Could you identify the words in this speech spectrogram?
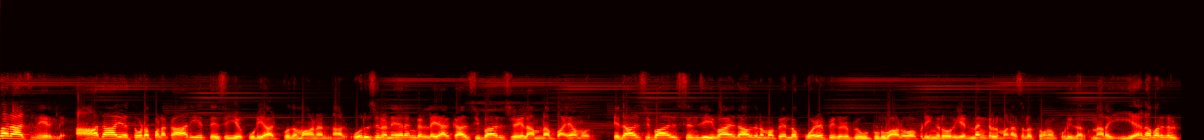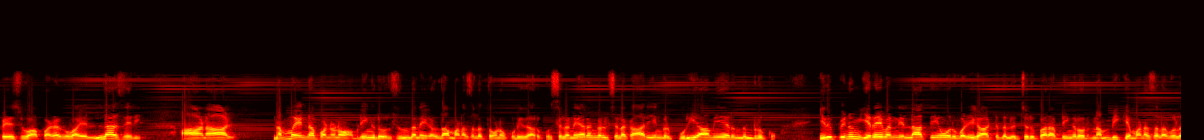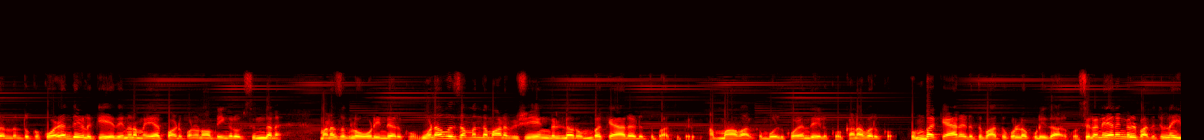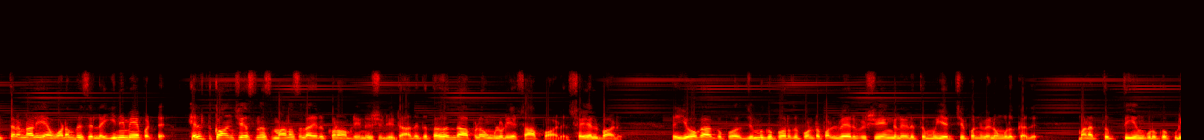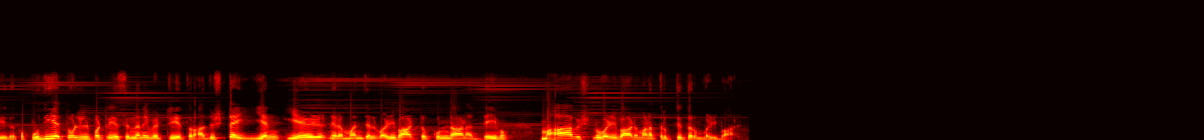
கும்பராசி நேர்களே ஆதாயத்தோட பல காரியத்தை செய்யக்கூடிய அற்புதமான நாள். ஒரு சில நேரங்கள்ல யாருக்காவது சிபாரிசு செய்யலாம்னா பயம் வரும். ஏதாவது சிபாரிசு செஞ்சு இவா ஏதாவது நம்ம பேர்ல குழப்பி கிழப்பி விட்டுடுவாளோ அப்படிங்கிற ஒரு எண்ணங்கள் மனசுல தோணக்கூடியதா இருக்கும். நிறைய நபர்கள் பேசுவா பழகுவா எல்லாம் சரி. ஆனால் நம்ம என்ன பண்ணணும் அப்படிங்கிற ஒரு சிந்தனைகள் தான் மனசுல தோணக்கூடியதா இருக்கும். சில நேரங்கள் சில காரியங்கள் புரியாமையே இருந்துட்டு இருக்கும். இருப்பினும் இறைவன் எல்லாத்தையும் ஒரு வழிகாட்டுதல் வச்சிருப்பார் அப்படிங்கிற ஒரு நம்பிக்கை மனசளவில் இருந்துருக்கும் குழந்தைகளுக்கு ஏதேனும் நம்ம ஏற்பாடு பண்ணணும் அப்படிங்கிற ஒரு சிந்தனை மனசுக்குள்ள ஓடிண்டே இருக்கும். உணவு சம்பந்தமான விஷயங்கள்ல ரொம்ப கேர் எடுத்து பார்த்து போயிடும் அம்மாவா இருக்கும்போது குழந்தைகளுக்கோ கணவருக்கோ ரொம்ப கேர் எடுத்து பார்த்து கொள்ளக்கூடியதா இருக்கும். சில நேரங்கள் பார்த்துட்டுலாம் இத்தனை நாள் என் உடம்பு சரியில்லை இனிமே பட்டு ஹெல்த் கான்சியஸ்னஸ் மனசுல இருக்கணும் அப்படின்னு சொல்லிட்டு அதுக்கு தகுந்தாப்புல உங்களுடைய சாப்பாடு செயல்பாடு யோகாவுக்கு போ ஜிம்முக்கு போகிறது போன்ற பல்வேறு விஷயங்கள் எடுத்து முயற்சி பண்ணுவேன் உங்களுக்கு அது. மன திருப்தியும் கொடுக்கக்கூடியது. இருக்கும் புதிய தொழில் பற்றிய சிந்தனை வெற்றியை தரும். அதிர்ஷ்ட எண் ஏழு நிற மஞ்சள் வழிபாட்டுக்குண்டான தெய்வம். மகாவிஷ்ணு வழிபாடு மன திருப்தி தரும் வழிபாடு.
